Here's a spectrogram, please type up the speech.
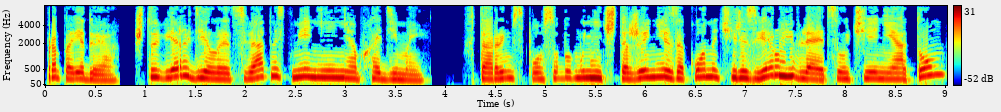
Проповедуя, что вера делает святость менее необходимой, Вторым способом уничтожения закона через веру является учение о том,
